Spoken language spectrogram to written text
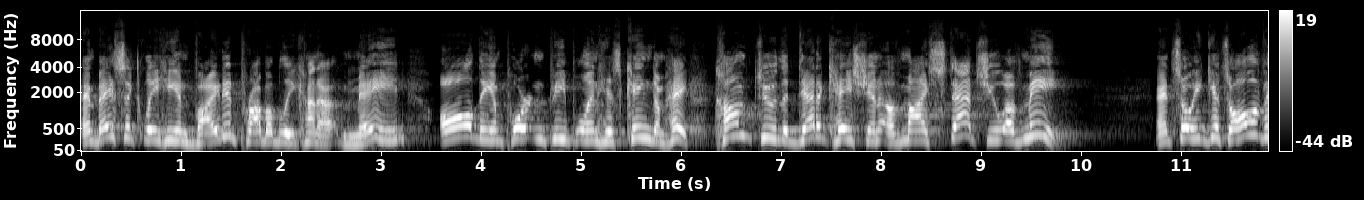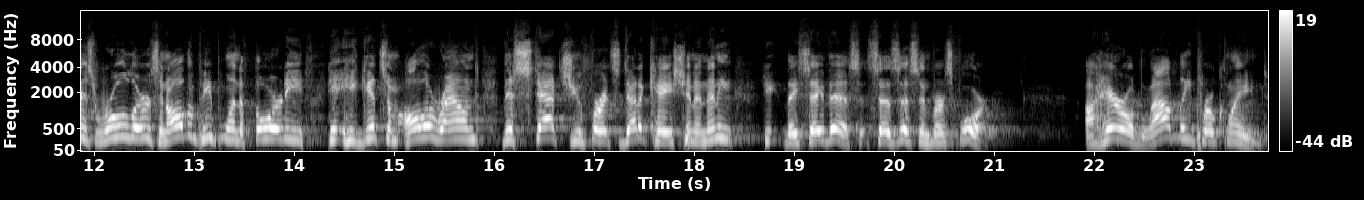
And basically, he invited, probably kind of made all the important people in his kingdom hey, come to the dedication of my statue of me. And so he gets all of his rulers and all the people in authority, he, he gets them all around this statue for its dedication. And then he, he, they say this it says this in verse 4 A herald loudly proclaimed,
